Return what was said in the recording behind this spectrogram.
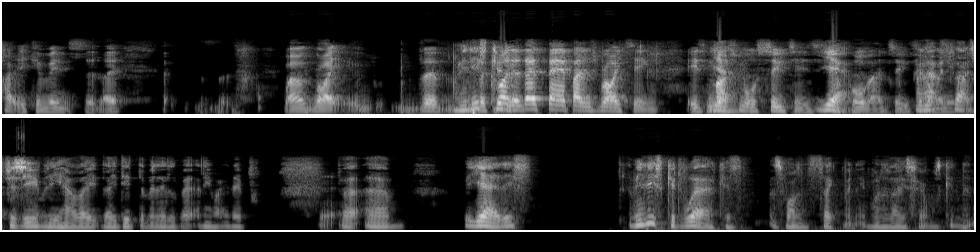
totally convinced that they. Well, right, the I mean, the kind of their bare bones writing is much Yeah. more suited Yeah. to Portmanteau film and that's anyway. that's presumably how they, they did them a little bit anyway. They, Yeah. but um, but yeah, this, I mean, this could work as as one segment in one of those films, couldn't it?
